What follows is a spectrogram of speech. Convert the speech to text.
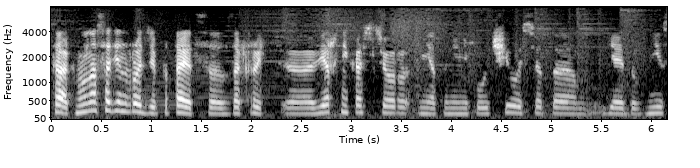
Так, ну у нас один вроде пытается закрыть э, верхний костер. Нет, у него не получилось это. Я иду вниз.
